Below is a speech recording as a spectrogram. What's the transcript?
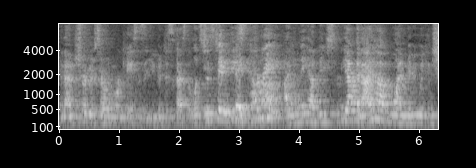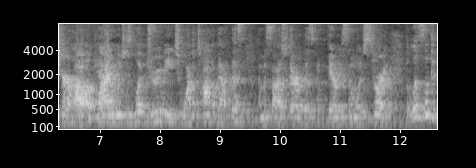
and I'm sure there's several more cases that you could discuss, but let's just If- take if these three. up. I only have these three. Yeah, and I have one, maybe we can share Oh, okay. which is what drew me to want to talk about this. A massage therapist, a very similar story. But let's look at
